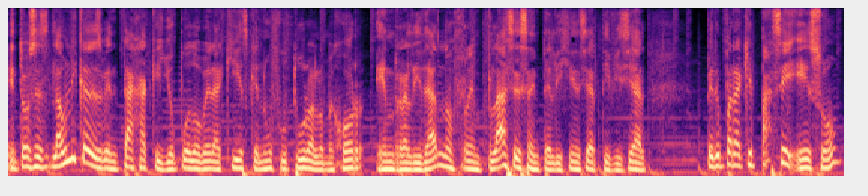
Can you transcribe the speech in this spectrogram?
Entonces, la única desventaja que yo puedo ver aquí es que en un futuro a lo mejor en realidad nos reemplace esa inteligencia artificial. Pero para que pase eso,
